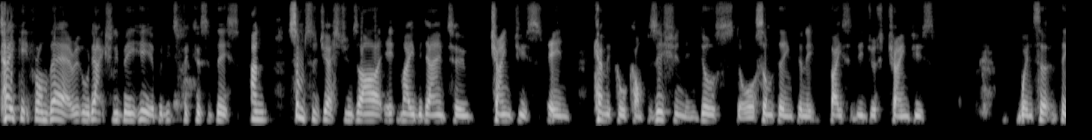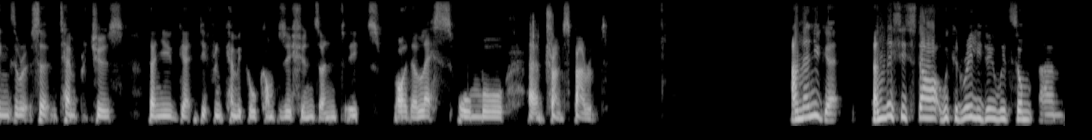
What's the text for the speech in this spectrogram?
take it from there, it would actually be here, but it's because of this. And some suggestions are it may be down to changes in chemical composition, in dust or something, and it basically just changes when certain things are at certain temperatures. Then you get different chemical compositions, and it's either less or more um, transparent. And then you get, and this is start. We could really do with some um,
